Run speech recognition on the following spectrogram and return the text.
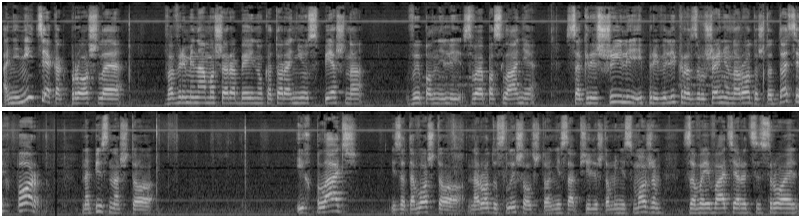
Они не те, как прошлое, во времена Мошерабейну, которые они успешно выполнили свое послание – согрешили и привели к разрушению народа, что до сих пор написано, что их плач из-за того, что народ услышал, что они сообщили, что мы не сможем завоевать Эрцисроэль,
